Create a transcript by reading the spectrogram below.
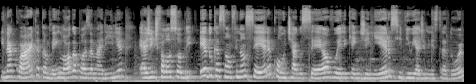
E na quarta também, logo após a Marília, a gente falou sobre educação financeira com o Tiago Selvo, ele que é engenheiro civil e administrador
